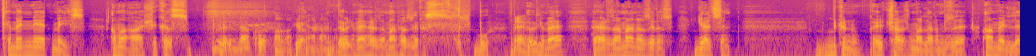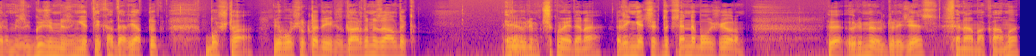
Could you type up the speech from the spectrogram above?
Temenni etmeyiz ama aşıkız. Ölümden korkmamak Yok. yani anlamda. Ölüme her zaman hazırız. Bu. Evet. Ölüme her zaman hazırız. Gelsin. Bütün çalışmalarımızı, amellerimizi, gücümüzün yettiği kadar yaptık. Boşta ve boşlukta değiliz. Gardımızı aldık. Ey Evet. ölüm çık meydana. Ringe çıktık seninle boğuşuyorum. Ve ölümü öldüreceğiz. Fena makamı.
